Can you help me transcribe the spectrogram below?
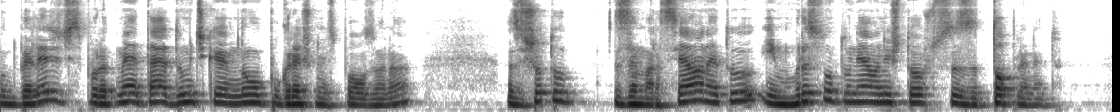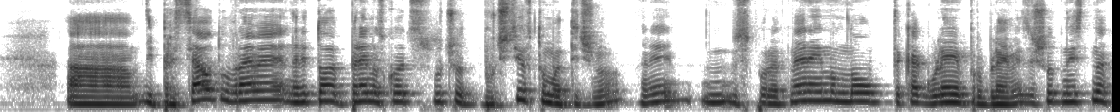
отбележа, че според мен тая думичка е много погрешно използвана, защото замърсяването и мръсното няма нищо общо с затоплянето. А, и през цялото време, нали, този пренос, който се случва почти автоматично, нали, според мен има много така големи проблеми, защото наистина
